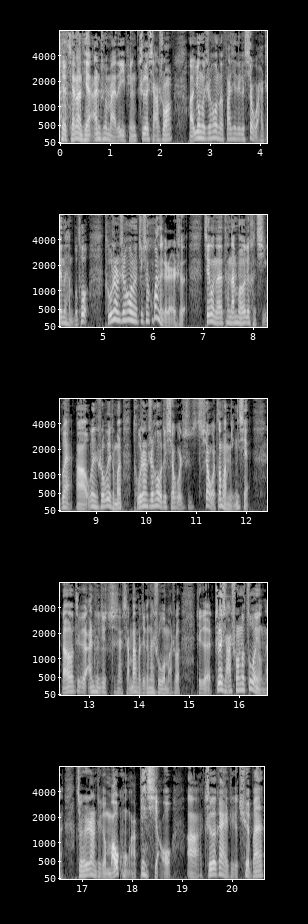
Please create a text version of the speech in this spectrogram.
前两天，鹌鹑买的一瓶遮瑕霜啊，用了之后呢，发现这个效果还真的很不错。涂上之后呢，就像换了个人似的。结果呢，她男朋友就很奇怪啊，问说为什么涂上之后这效果效果这么明显？然后这个鹌鹑就想想办法就跟他说嘛，说这个遮瑕霜的作用呢，就是让这个毛孔啊变小啊，遮盖这个雀斑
